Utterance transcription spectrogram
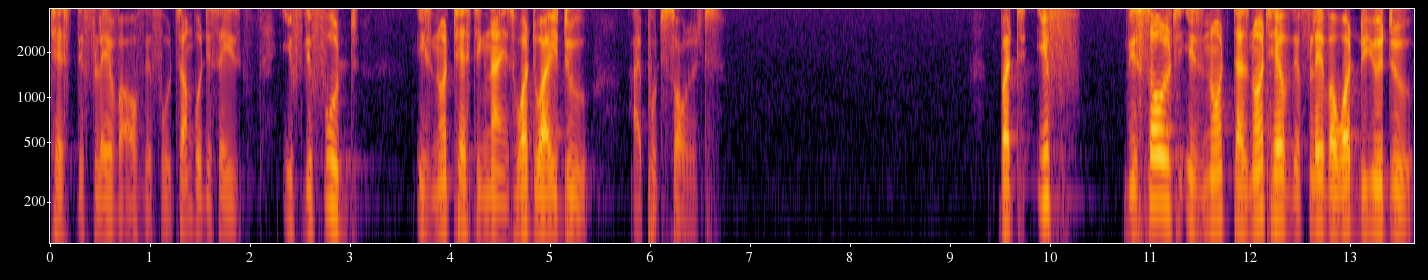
taste the flavor of the food. Somebody says, if the food is not tasting nice, what do I do? I put salt. But if the salt is not, does not have the flavor, what do you do?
